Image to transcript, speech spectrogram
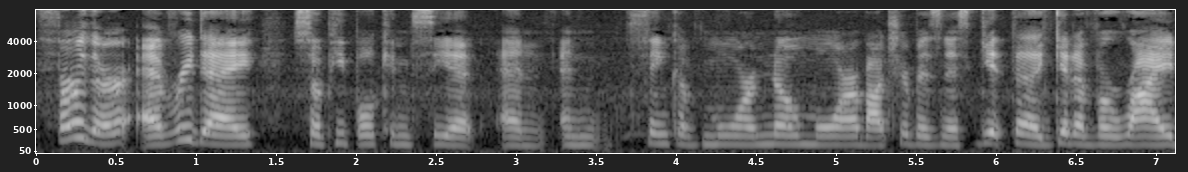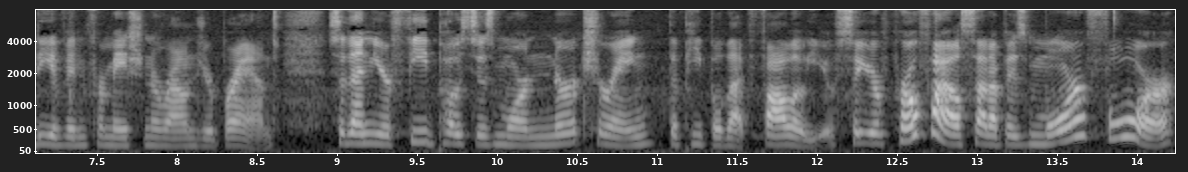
further every day so people can see it and and think of more know more about your business get the get a variety of information around your brand. So then your feed post is more nurturing the people that follow you. So your profile setup is more for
